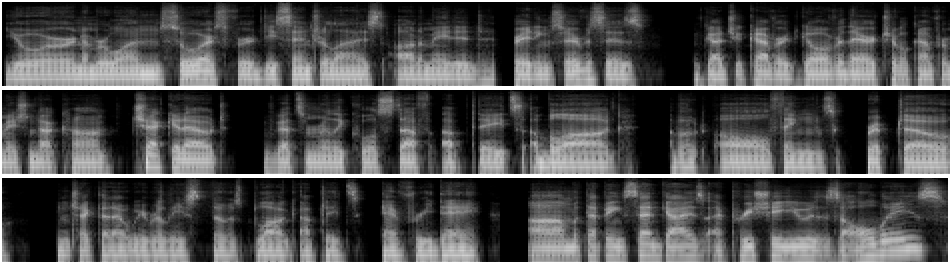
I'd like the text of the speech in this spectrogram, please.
your number one source for decentralized automated trading services. We've got you covered. Go over there, tripleconfirmation.com. Check it out. We've got some really cool stuff, updates, a blog about all things crypto. You can check that out. We release those blog updates every day. Um, with that being said, guys, I appreciate you as always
